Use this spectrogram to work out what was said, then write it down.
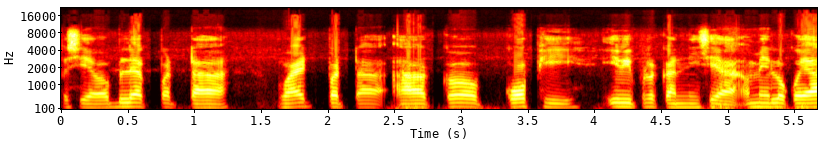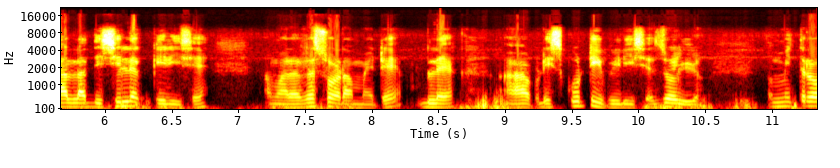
પછી આવા બ્લેક પટ્ટા વ્હાઈટ પટ્ટા આ કપ કોફી એવી પ્રકારની છે. આ અમે લોકોએ આ લાદી સિલેક્ટ કરી છે અમારા રસોડા માટે. બ્લેક આ આપણી સ્કૂટી પીડી છે જોઈ લો. તો મિત્રો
